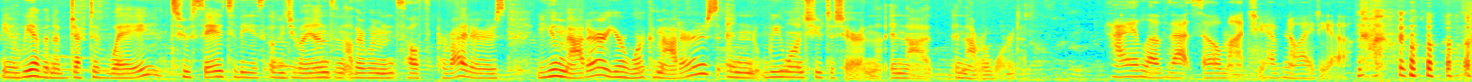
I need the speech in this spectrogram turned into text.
you know, we have an objective way to say to these OBGYNs and other women's health providers, you matter, your work matters, and we want you to share in, the, in that in that reward. I love that so much. You have no idea.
